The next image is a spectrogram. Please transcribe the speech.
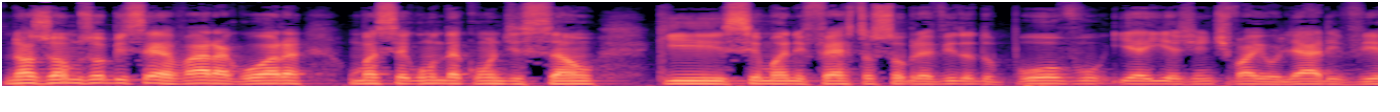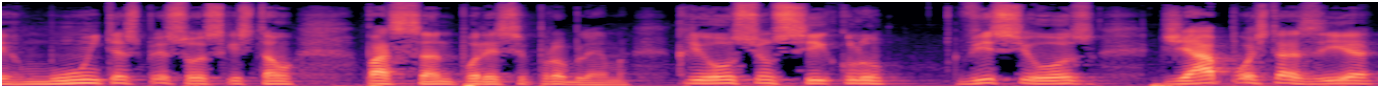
nós vamos observar agora uma segunda condição que se manifesta sobre a vida do povo, e aí a gente vai olhar e ver muitas pessoas que estão passando por esse problema. Criou-se um ciclo vicioso de apostasia,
